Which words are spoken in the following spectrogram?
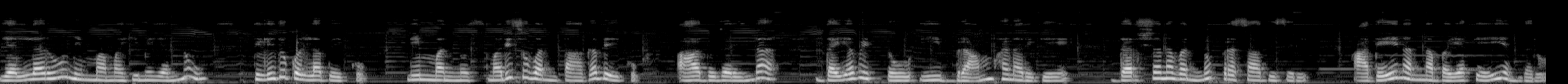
ಎಲ್ಲರೂ ನಿಮ್ಮ ಮಹಿಮೆಯನ್ನು ತಿಳಿದುಕೊಳ್ಳಬೇಕು, ನಿಮ್ಮನ್ನು ಸ್ಮರಿಸುವಂತಾಗಬೇಕು. ಆದುದರಿಂದ ದಯವಿಟ್ಟು ಈ ಬ್ರಾಹ್ಮಣರಿಗೆ ದರ್ಶನವನ್ನು ಪ್ರಸಾದಿಸಿರಿ. ಅದೇ ನನ್ನ ಬಯಕೆ ಎಂದರು.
